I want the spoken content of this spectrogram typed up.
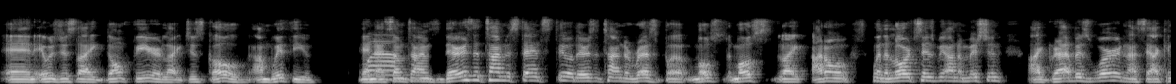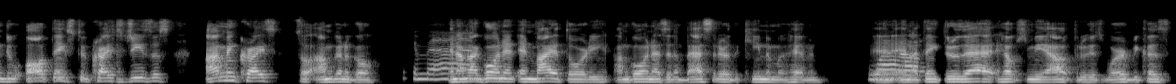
and it was just like, "Don't fear, like just go. I'm with you." And Wow. sometimes there is a time to stand still, there's a time to rest, but most most like I don't. When the Lord sends me on a mission, I grab His word and I say, "I can do all things through Christ Jesus." I'm in Christ, so I'm gonna go, Amen. and I'm not going in, in my authority. I'm going as an ambassador of the kingdom of heaven and, and I think through that helps me out through his word because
